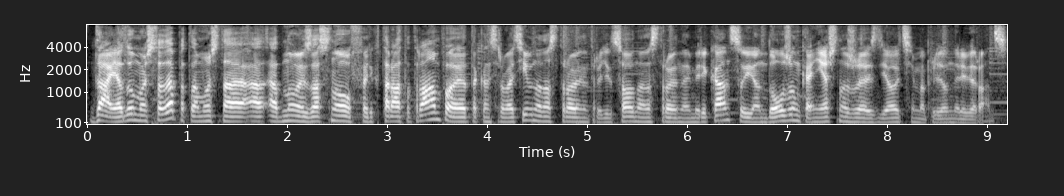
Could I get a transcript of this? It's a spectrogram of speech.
Да, я думаю, что да, потому что одно из основ электората Трампа это консервативно настроенные, традиционно настроенные американцы, и он должен, конечно же, сделать им определенный реверанс.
